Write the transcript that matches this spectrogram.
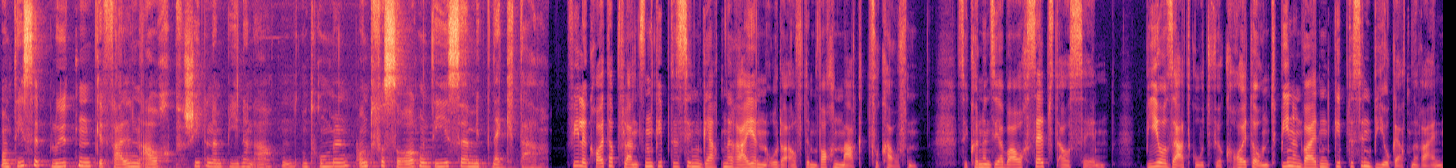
Und diese Blüten gefallen auch verschiedenen Bienenarten und Hummeln und versorgen diese mit Nektar. Viele Kräuterpflanzen gibt es in Gärtnereien oder auf dem Wochenmarkt zu kaufen. Sie können sie aber auch selbst aussäen. Biosaatgut für Kräuter und Bienenweiden gibt es in Biogärtnereien.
